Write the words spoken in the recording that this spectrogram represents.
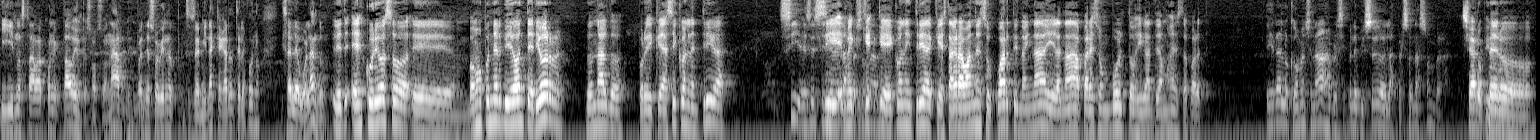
y no estaba conectado y empezó a sonar. Después de eso viene el- se mira que agarra el teléfono y sale volando. Es es curioso, eh, vamos a poner el video anterior, Donaldo, porque que así con la intriga. Sí, ese Sí, me- persona- que, que con la intriga que está grabando en su cuarto y no hay nada y de la nada aparece un bulto gigante. Vamos a esta parte. Era lo que vos mencionabas al principio del episodio de las personas sombra. Shadow people. Pero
